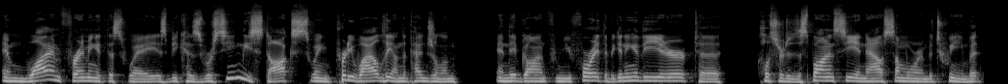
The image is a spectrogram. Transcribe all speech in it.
And why I'm framing it this way is because we're seeing these stocks swing pretty wildly on the pendulum, and they've gone from euphoria at the beginning of the year to closer to despondency and now somewhere in between. But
